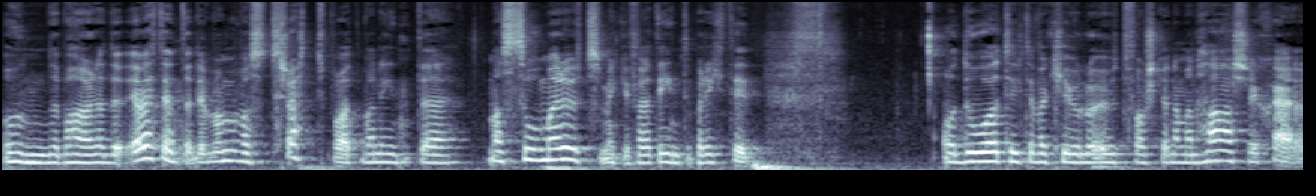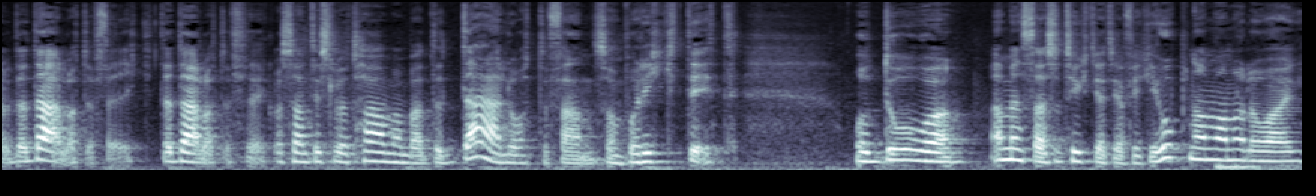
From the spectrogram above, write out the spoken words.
underbara du. Jag vet inte, det var man var så trött på att man inte, man zoomar ut så mycket för att det inte är på riktigt. Och då tyckte jag det var kul att utforska när man hör sig själv. Det där låter fejk, det där låter fejk. Och sen till slut hör man bara, det där låter fan som på riktigt. Och då, ja men så, här, så tyckte jag att jag fick ihop någon monolog.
